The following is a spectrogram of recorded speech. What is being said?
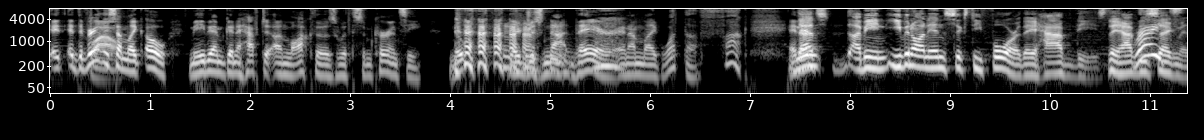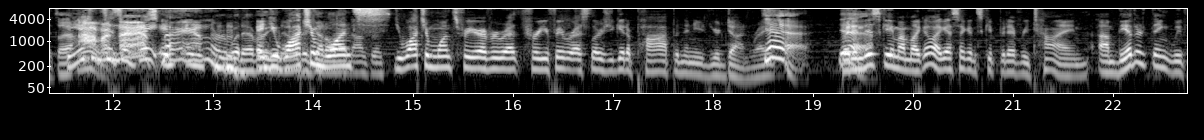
at, the very Wow. least, I'm like, oh, maybe I'm gonna have to unlock those with some currency. Nope, they're just not there, and I'm like, what the fuck? And that's, I mean, even on N64, they have these. They have these segments. The entrances an are great, and, and- or whatever. And you, know, watch them got all that once. You watch them once for your every for your favorite wrestlers. You get a pop, and then you, you're done, right? Yeah, But in this game, I'm like, oh, I guess I can skip it every time. Um, the other thing we've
